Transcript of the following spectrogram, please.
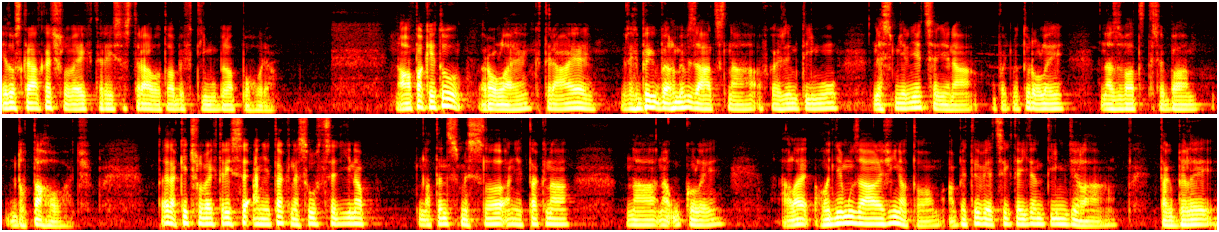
Je to zkrátka člověk, který se stará o to, aby v týmu byla pohoda. No a pak je tu role, která je, řekl bych, velmi vzácná a v každém týmu nesmírně ceněná. Pojďme tu roli nazvat třeba dotahovač. To je taky člověk, který se ani tak nesoustředí na, na ten smysl, ani tak na, na, na úkoly, ale hodně mu záleží na tom, aby ty věci, které ten tým dělá, tak byly,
